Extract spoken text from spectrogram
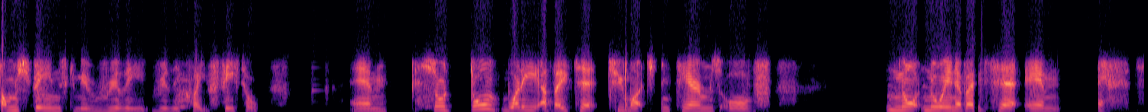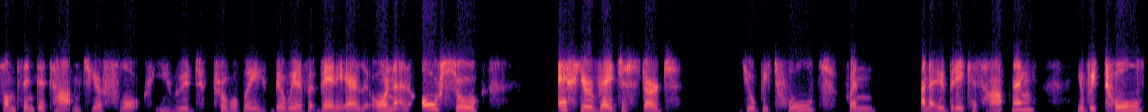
some strains can be really, really quite fatal. Um, so don't worry about it too much in terms of not knowing about it. Um, if something did happen to your flock, you would probably be aware of it very early on. And also, if you're registered, you'll be told when an outbreak is happening. You'll be told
